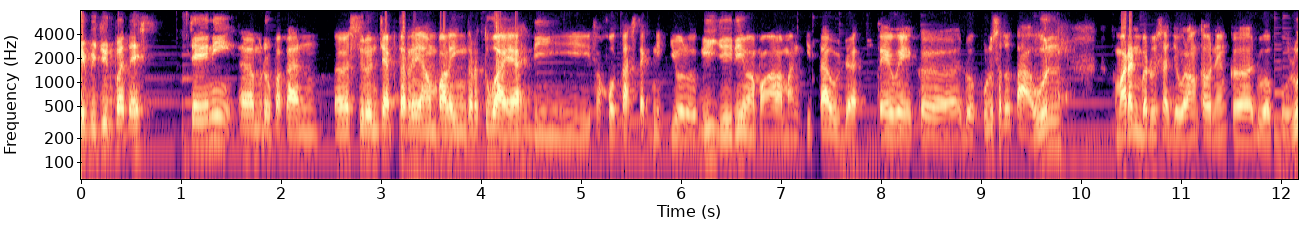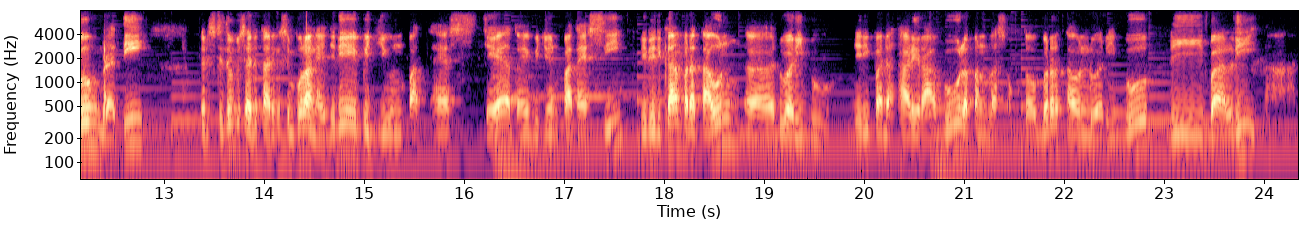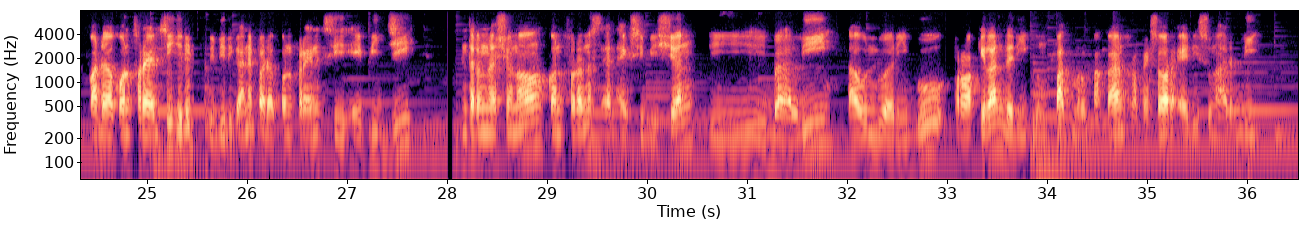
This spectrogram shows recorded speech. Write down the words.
ABG 4 SC ini uh, merupakan uh, student chapter yang paling tertua ya di Fakultas Teknik Geologi. Jadi memang pengalaman kita udah TW ke 21 tahun. Kemarin baru saja ulang tahun yang ke-20. Berarti dari situ bisa ditarik kesimpulan ya. Jadi APG 4SC atau APG 4SC didirikan pada tahun uh, 2000 jadi pada hari Rabu 18 Oktober tahun 2000 di Bali pada konferensi, jadi didirikannya pada konferensi APG International Conference and Exhibition di Bali tahun 2000. Perwakilan dari UNPAD merupakan Profesor Edi Sunardi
